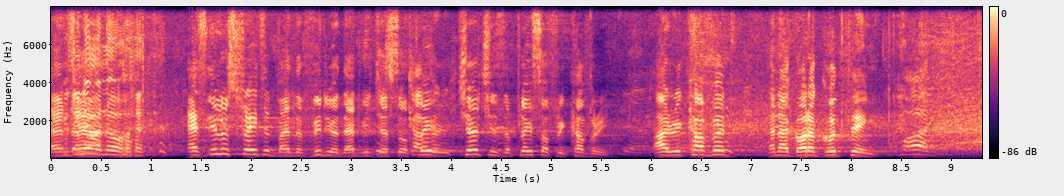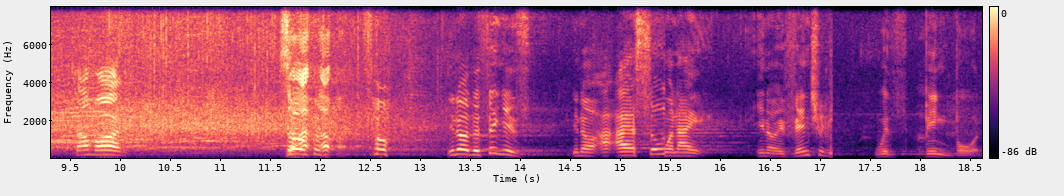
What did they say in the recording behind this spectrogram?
And Because you never uh, know. as illustrated by the video that we just saw, play, church is a place of recovery. I recovered and I got a good thing. Come on. Come on. so, I- I- So, you know, the thing is, you know, I, I saw when I, you know, eventually with being bored.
